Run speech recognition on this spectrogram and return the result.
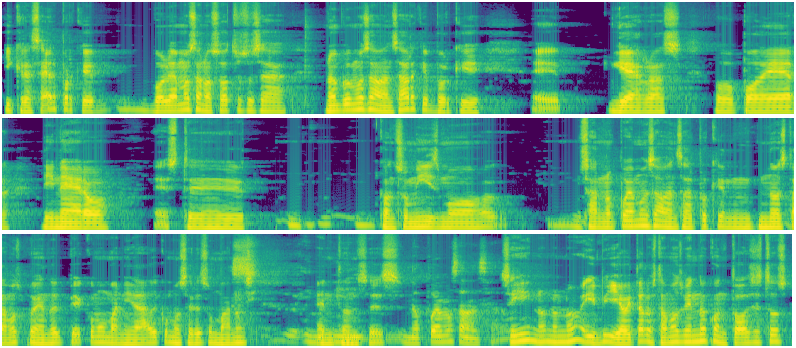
y crecer, porque volvemos a nosotros, o sea, no podemos avanzar que porque eh, guerras o poder, dinero, este consumismo, o sea, no podemos avanzar porque no estamos poniendo el pie como humanidad, como seres humanos. Sí, y- y- Entonces- y no podemos avanzar. Sí, no, no, no. Y, y ahorita lo estamos viendo con todos estos,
